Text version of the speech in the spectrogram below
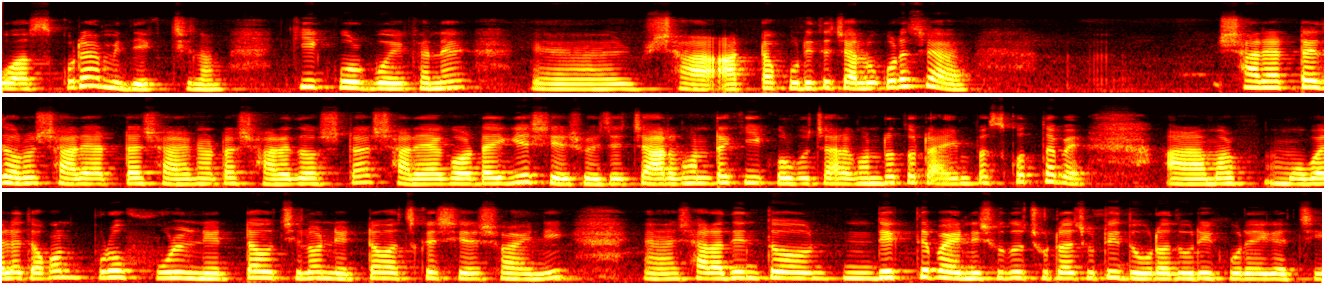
ওয়াশ করে আমি দেখছিলাম। কি করব এখানে? আটটা কুড়িতে চালু করেছে সাড়ে আটটায় ধরো, সাড়ে আটটা, সাড়ে নটা, সাড়ে দশটা, সাড়ে এগারোটায় গিয়ে শেষ হয়েছে চার ঘণ্টা কী করব? চার ঘণ্টা তো টাইম পাস করতে হবে। আর আমার মোবাইলে তখন পুরো ফুল নেটটাও ছিল নেটটাও আজকে শেষ হয়নি। সারাদিন তো দেখতে পাইনি, শুধু ছুটাছুটি, দৌড়াদৌড়ি করে গেছি।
